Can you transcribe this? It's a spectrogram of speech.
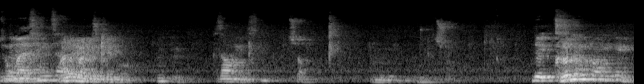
정말 맞는 생사를 말이죠. 걸치는 거. 음, 음. 그 상황이었어요. 그렇죠. 음, 그렇죠. 근데 그런 생각도 하는 게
